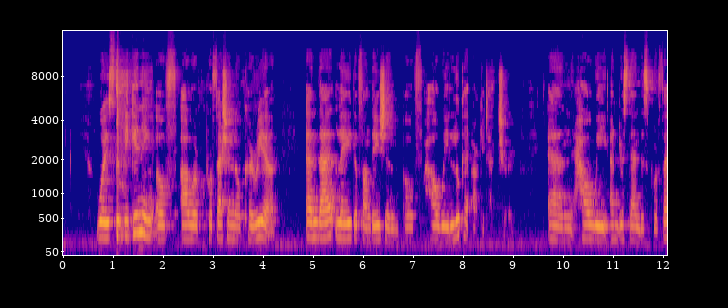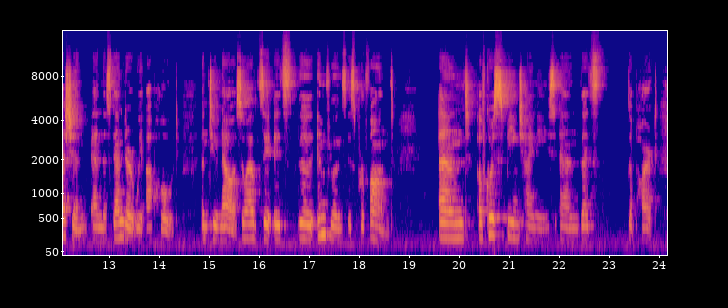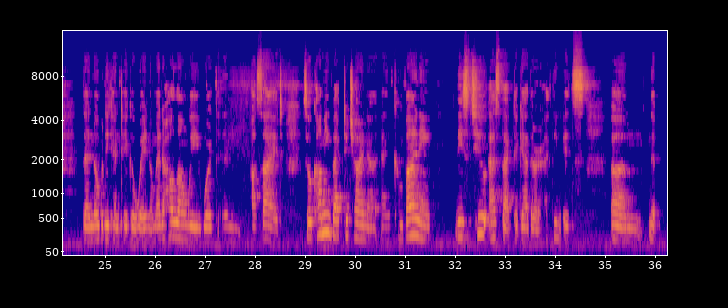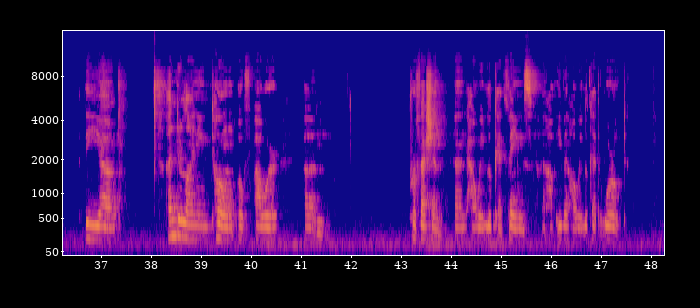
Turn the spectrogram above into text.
was the beginning of our professional career, and that laid the foundation of how we look at architecture and how we understand this profession and the standard we uphold until now. So I would say it's the influence is profound, and of course, being Chinese, and that's the part that nobody can take away, no matter how long we worked in outside. So coming back to China and combining these two aspects together, I think it's um, the, the uh, underlining tone of our um, profession and how we look at things and how even how we look at the world.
